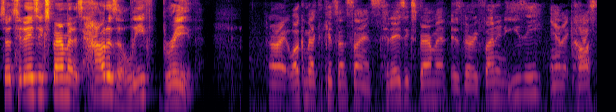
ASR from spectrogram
So today's experiment is how does a leaf breathe? All right, welcome back to Kids on Science. Today's experiment is very fun and easy and it costs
